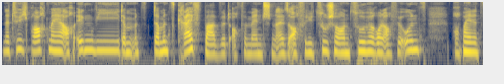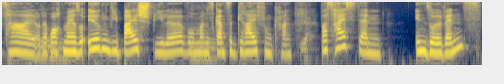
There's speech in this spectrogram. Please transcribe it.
natürlich braucht man ja auch irgendwie, damit es greifbar wird, auch für Menschen, also auch für die Zuschauer und Zuhörer und auch für uns, braucht man ja eine Zahl oder braucht man ja so irgendwie Beispiele, wo man das Ganze greifen kann. Was heißt denn Insolvenz?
